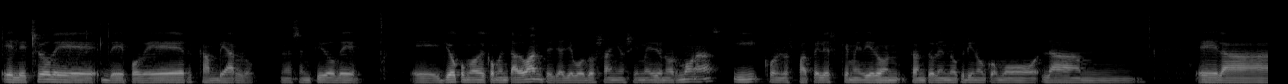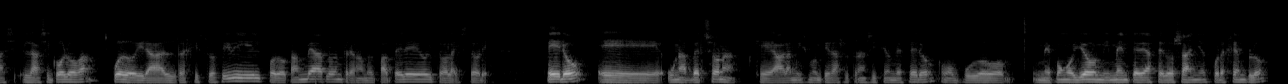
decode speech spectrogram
el hecho de, poder cambiarlo. En el sentido de, eh, yo como he comentado antes, ya llevo dos años y medio en hormonas y con los papeles que me dieron tanto el endocrino como la, mm, eh, la, psicóloga, puedo ir al registro civil, puedo cambiarlo, entregando el papeleo y toda la historia. Pero eh, una persona que ahora mismo empieza su transición de cero, como pudo, me pongo yo en mi mente de hace dos años, por ejemplo,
